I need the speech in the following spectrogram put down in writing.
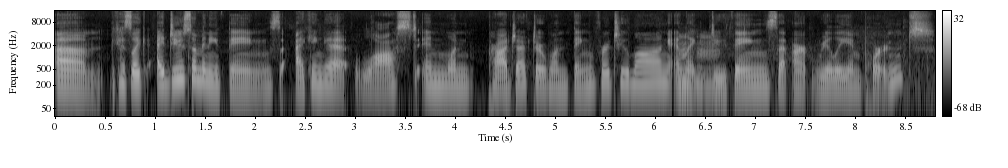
Um because like I do so many things. I can get lost in one project or one thing for too long and like do things that aren't really important.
